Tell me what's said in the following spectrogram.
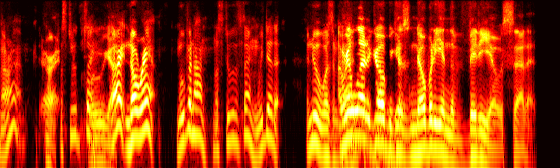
All right, All right, let's do the thing. All right, no rant. Moving on. Let's do the thing. We did it. I knew it wasn't. I'm gonna let it go because nobody in the video said it.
